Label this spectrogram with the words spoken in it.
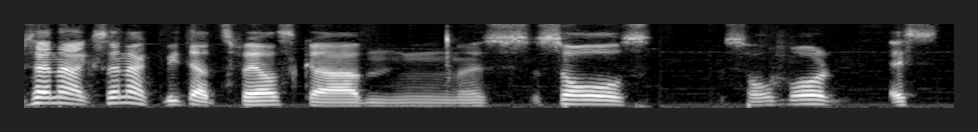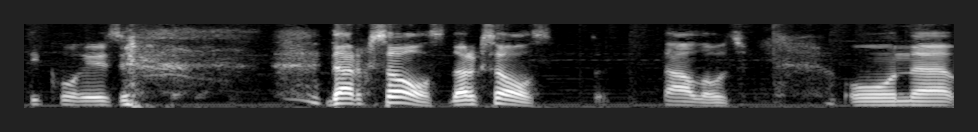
Senāk, senāk bija tāda spēle kā mm, Souls, Soulborn. Es tikko ies... Dark Souls, Dark Souls. Tā lūdzu. Un, uh,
